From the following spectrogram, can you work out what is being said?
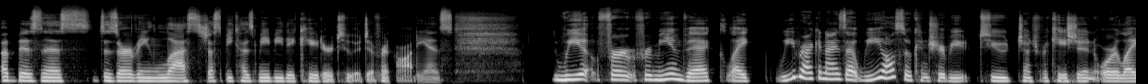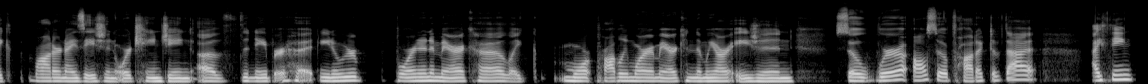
a business deserving less just because maybe they cater to a different audience. We for for me and Vic, like we recognize that we also contribute to gentrification or like modernization or changing of the neighborhood. You know, we were born in America, like more probably more American than we are Asian. So we're also a product of that. I think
